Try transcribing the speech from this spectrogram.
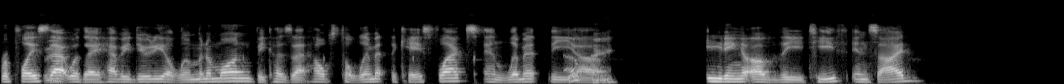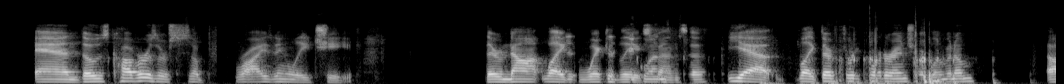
Replace Right. that with a heavy duty aluminum one because that helps to limit the case flex and limit the Okay. um, eating of the teeth inside. And those covers are surprisingly cheap. They're not like The- the wickedly thick ones? expensive. Yeah, like they're three quarter inch aluminum. Um,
